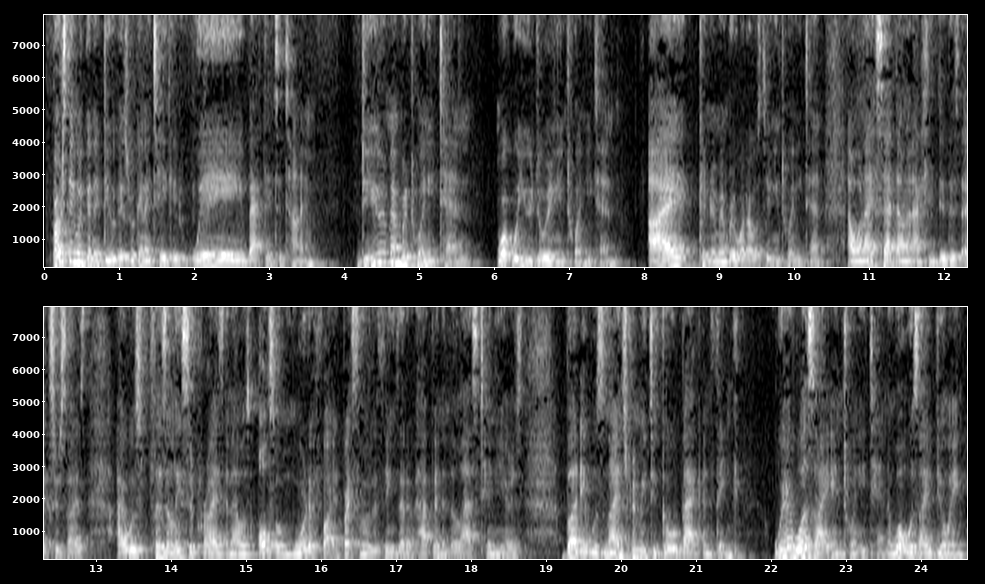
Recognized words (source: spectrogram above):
First thing we're going to do is we're going to take it way back into time. Do you remember 2010? What were you doing in 2010? I can remember what I was doing in 2010. And when I sat down and actually did this exercise, I was pleasantly surprised and I was also mortified by some of the things that have happened in the last 10 years. But it was nice for me to go back and think, where was I in 2010 and what was I doing?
